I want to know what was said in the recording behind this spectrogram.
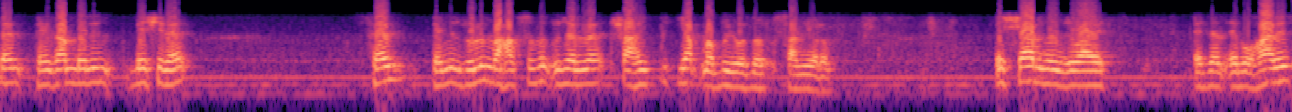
ben peygamberin beşine sen beni zulüm ve haksızlık üzerine şahitlik yapma buyurdu sanıyorum. Eşşabi'den rivayet eden Ebu Haris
